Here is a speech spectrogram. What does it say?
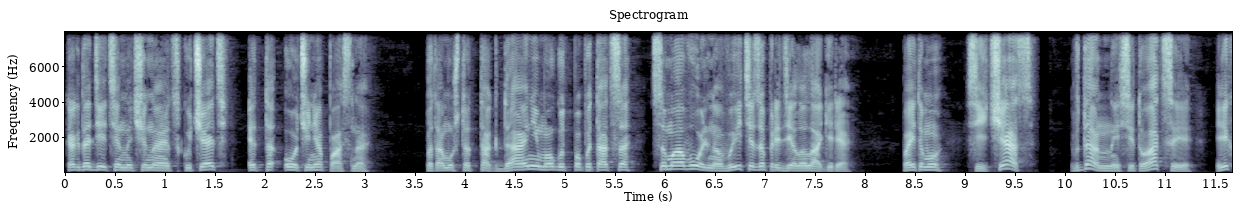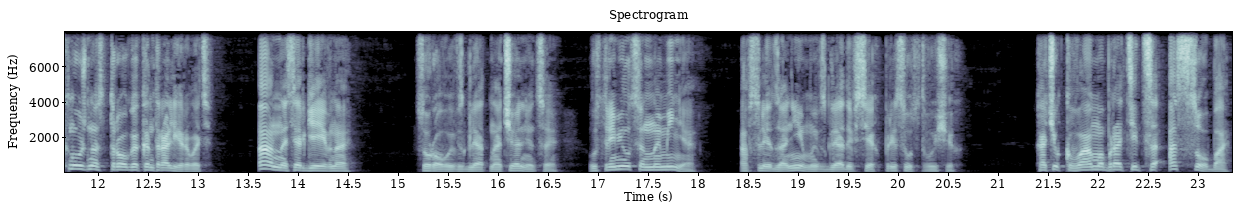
Когда дети начинают скучать, это очень опасно, потому что тогда они могут попытаться самовольно выйти за пределы лагеря. Поэтому сейчас, в данной ситуации, их нужно строго контролировать. Анна Сергеевна. Суровый взгляд начальницы – устремился на меня, а вслед за ним и взгляды всех присутствующих. «Хочу к вам обратиться особо.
